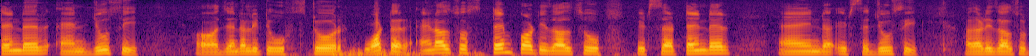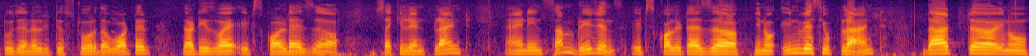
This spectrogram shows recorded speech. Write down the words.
tender and juicy uh, generally to store water. And also stem pot is also it's tender and it's juicy. Uh, that is also to generally to store the water. That is why it's called as a succulent plant. And in some regions it's called it as a you know invasive plant that uh, you know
